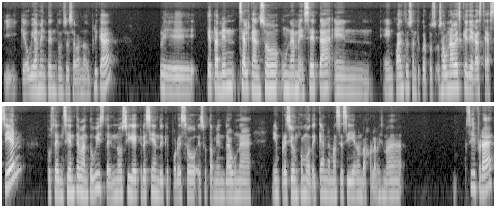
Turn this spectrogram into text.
y que obviamente entonces se van a duplicar. Eh, que también se alcanzó una meseta en, en cuántos anticuerpos. O sea, una vez que llegaste a 100, pues en 100 te mantuviste, no sigue creciendo y que por eso eso también da una impresión como de que nada más se siguieron bajo la misma cifra.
